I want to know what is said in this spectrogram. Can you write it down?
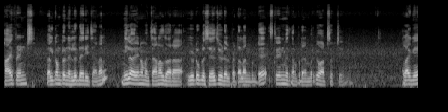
Hi friends welcome to Nellore diary channel మీలో ఎవరైనా మన ఛానల్ ద్వారా యూట్యూబ్లో సేల్స్ వీడియోలు పెట్టాలనుకుంటే స్క్రీన్ మీద కనపడే నెంబర్కి వాట్సాప్ చేయండి. అలాగే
